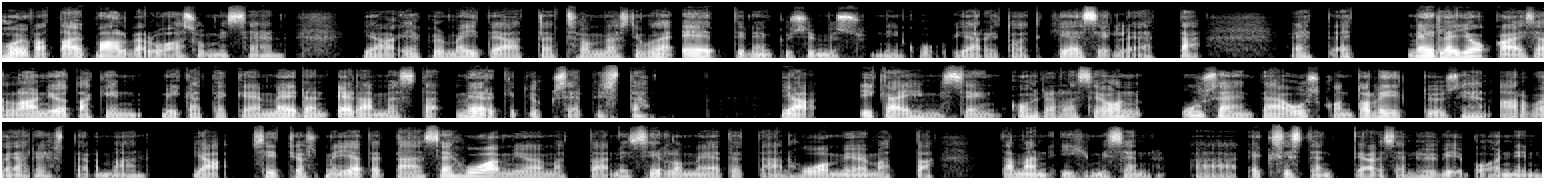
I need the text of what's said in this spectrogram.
hoiva- tai palveluasumiseen. Ja, ja kyllä mä itse ajattelen, että se on myös niin eettinen kysymys, niin kuin Jari toitkin esille, että et, et meillä jokaisella on jotakin, mikä tekee meidän elämästä merkityksellistä. Ja ikäihmisen kohdalla se on usein tämä uskonto liittyy siihen arvojärjestelmään. Ja sitten jos me jätetään se huomioimatta, niin silloin me jätetään huomioimatta tämän ihmisen ää, eksistentiaalisen hyvinvoinnin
